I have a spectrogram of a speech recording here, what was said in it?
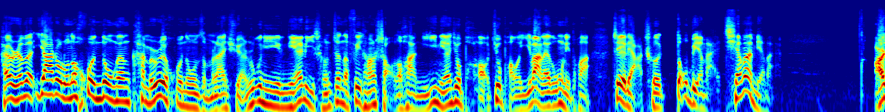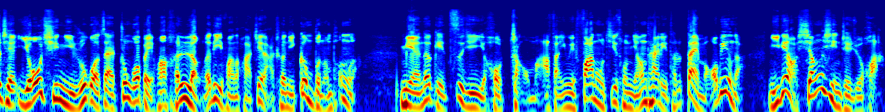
还有人问，亚洲龙的混动跟凯美瑞混动怎么来选？如果你年里程真的非常少的话，你一年就跑就跑个一万来公里的话，这俩车都别买，千万别买。而且，尤其你如果在中国北方很冷的地方的话，这俩车你更不能碰了，免得给自己以后找麻烦。因为发动机从娘胎里它是带毛病的，你一定要相信这句话，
